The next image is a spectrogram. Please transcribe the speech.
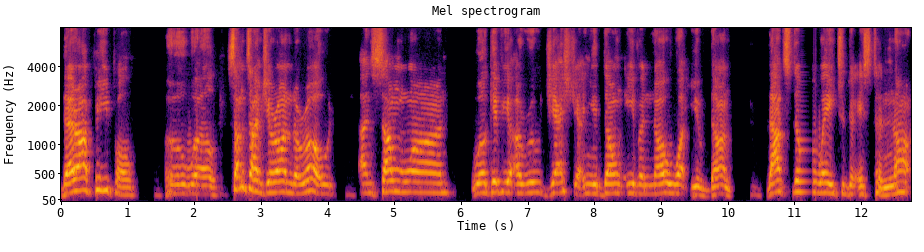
There are people who will, sometimes you're on the road and someone will give you a rude gesture and you don't even know what you've done. That's the way to do is to not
